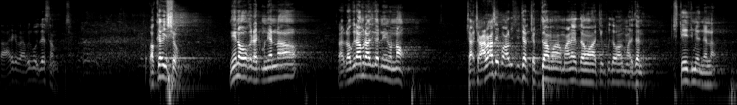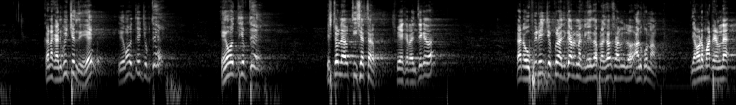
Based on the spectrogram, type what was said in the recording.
సారికి రాబోయే వదిలేస్తాను ఒక్క విషయం నేను ఒక నిన్న రఘురామరాజు గారు నేను ఉన్నాం. చా చాలాసేపు ఆలోచించారు చెప్దామా మానేద్దామా చెప్పుదామా మానేదాన్ని స్టేజ్ మీద నిన్న. కానీ నాకు అనిపించింది ఏమవుతుంది చెప్తే ఏమవుతుంది చెప్తే ఇష్టం లేకపోతే తీసేస్తారు స్పీకర్ అంతే కదా? కానీ ఒపీనియన్ చెప్పుకునే అధికారం నాకు లేదా ప్రజాస్వామ్యంలో అనుకున్నాను. ఎవడ మాట వినలే.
